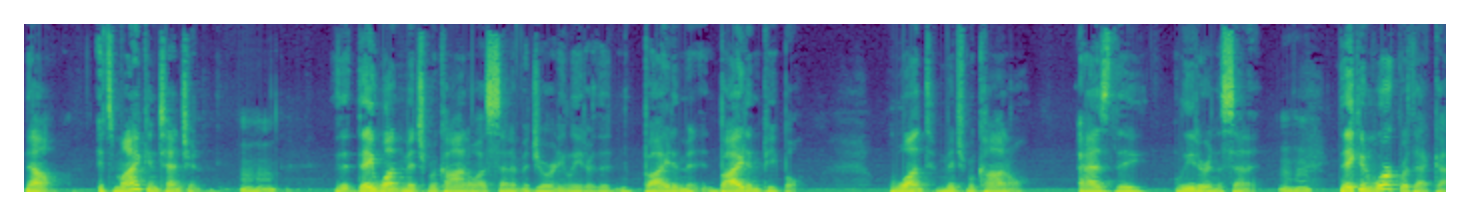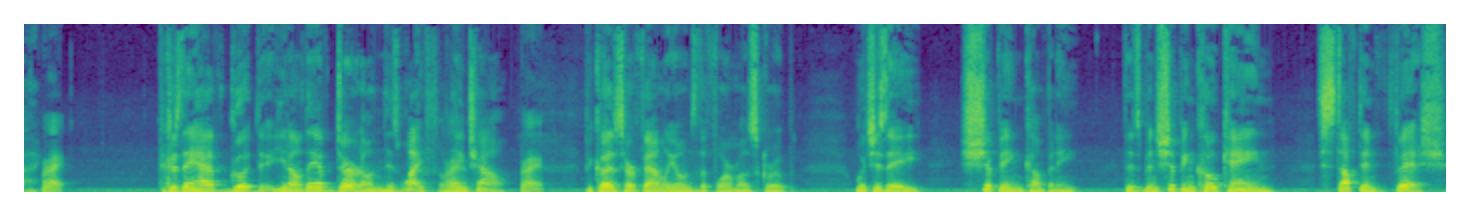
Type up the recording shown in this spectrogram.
Now, it's my contention Mm-hmm. that they want Mitch McConnell as Senate Majority Leader. The Biden Biden people want Mitch McConnell as the leader in the Senate. Mm-hmm. They can work with that guy Right. because they have good, you know, they have dirt on his wife, Elaine Right. Chao, Right. because her family owns the Foremost Group, which is a shipping company that's been shipping cocaine stuffed in fish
